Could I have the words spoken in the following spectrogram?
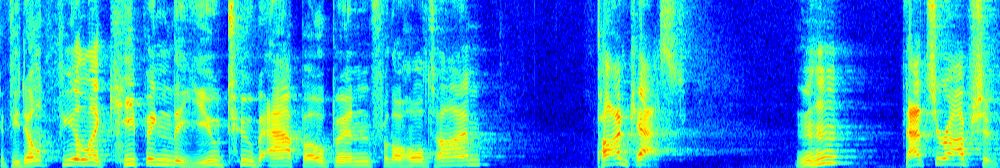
if you don't feel like keeping the YouTube app open for the whole time, podcast. Mm-hmm. That's your option.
